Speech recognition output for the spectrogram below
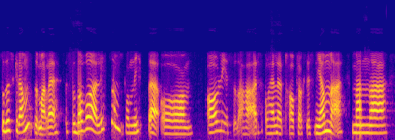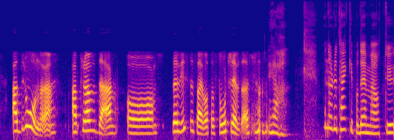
Så det skremte meg litt. Så da var jeg litt sånn på nippet og avlyse det her og heller ta praksisen hjemme. Men uh, jeg dro nå. Jeg prøvde, og det viste seg jo at jeg stortrivdes. ja. Men når du tenker på det med at du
